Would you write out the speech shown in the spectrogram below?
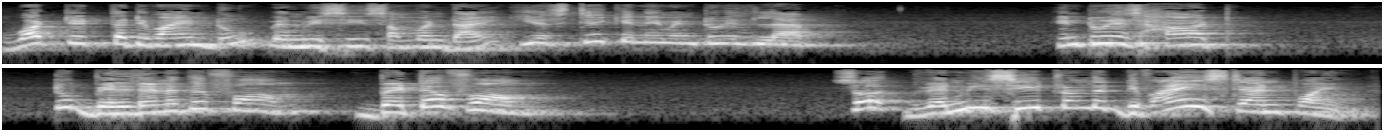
what did the divine do when we see someone dying? He has taken him into his lap, into his heart, to build another form, better form. So, when we see it from the divine standpoint,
